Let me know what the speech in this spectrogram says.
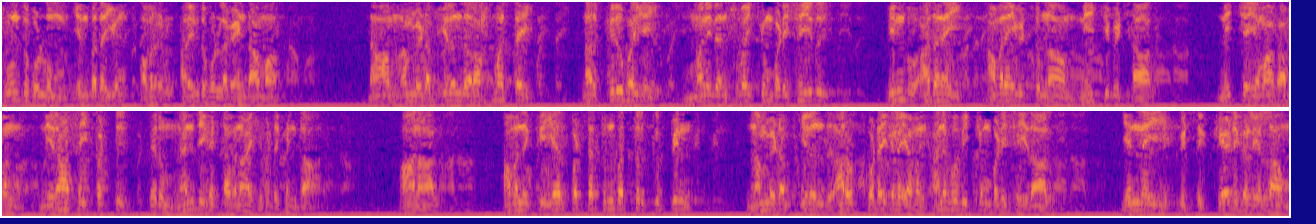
சூழ்ந்து கொள்ளும் என்பதையும் அவர்கள் அறிந்து கொள்ள வேண்டாமா? நாம் நம்மிடம் இருந்த ரஹ்மத்தை நற்கிருபையை மனிதன் சுவைக்கும்படி செய்து பின்பு அதனை அவனை விட்டு நாம் நீக்கிவிட்டால் நிச்சயமாக அவன் நிராசைப்பட்டு பெரும் நன்றி கெட்டவனாகி விடுகின்றான். ஆனால் அவனுக்கு ஏற்பட்ட துன்பத்திற்கு பின் நம்மிடம் இருந்து அருட்கொடைகளை அவன் அனுபவிக்கும்படி செய்தால் என்னை விட்டு கேடுகள் எல்லாம்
